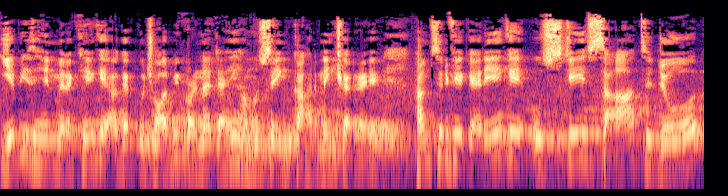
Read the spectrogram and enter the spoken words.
یہ بھی ذہن میں رکھیں کہ اگر کچھ اور بھی پڑھنا چاہیں، ہم اس سے انکار نہیں کر رہے۔ ہم صرف یہ کہہ رہے ہیں کہ اس کے ساتھ جو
